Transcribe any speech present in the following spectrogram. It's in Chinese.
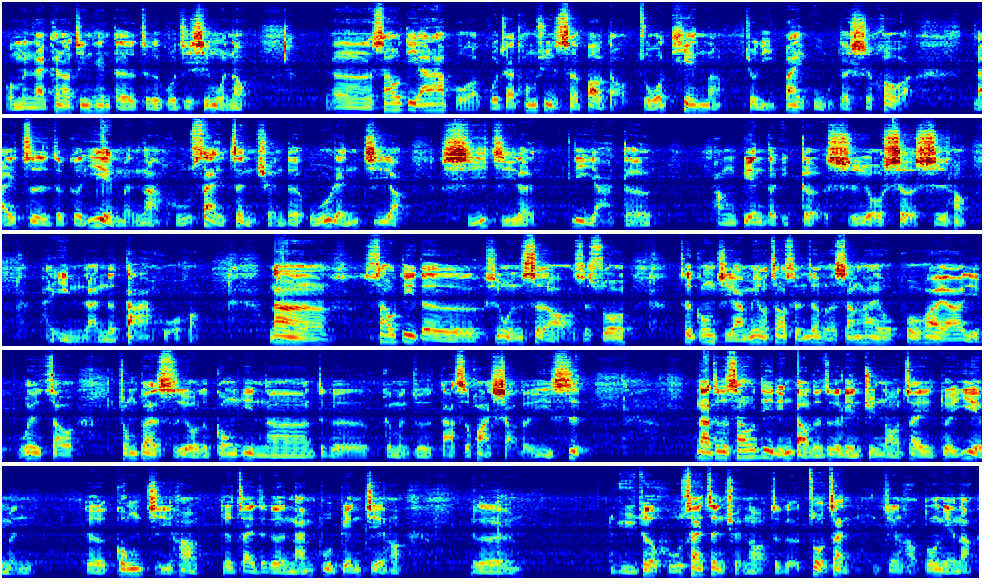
我们来看到今天的这个国际新闻哦。呃，沙地阿拉伯国家通讯社报道，昨天呢，就礼拜五的时候啊，来自这个也门呐胡塞政权的无人机啊，袭击了利雅得旁边的一个石油设施哈。引燃了大火哈，那烧地的新闻社哦是说，这攻击啊没有造成任何伤害或破坏啊，也不会遭中断石油的供应啊，这个根本就是大事化小的意思。那这个沙地领导的这个联军哦，在对也门的攻击哈，就在这个南部边界哈，这个与这个胡塞政权哦，这个作战已经好多年了。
